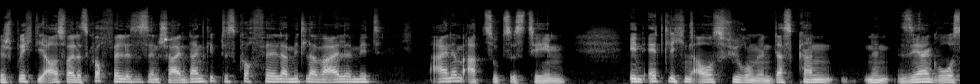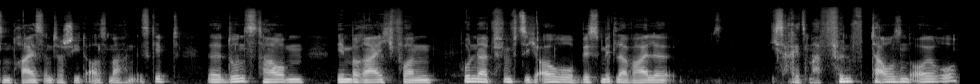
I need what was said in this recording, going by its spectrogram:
sprich, die Auswahl des Kochfeldes ist entscheidend. Dann gibt es Kochfelder mittlerweile mit einem Abzugssystem in etlichen Ausführungen. Das kann einen sehr großen Preisunterschied ausmachen. Es gibt äh, Dunsthauben im Bereich von 150 Euro bis mittlerweile ich sage jetzt mal 5000 Euro.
